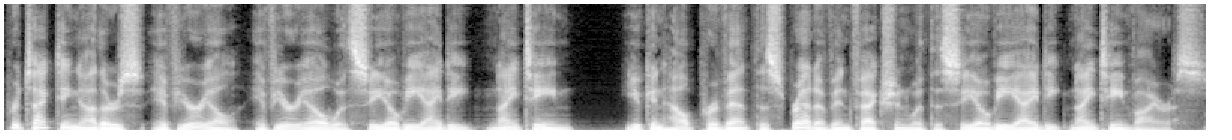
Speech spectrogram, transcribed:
Protecting others if you're ill. If you're ill with COVID-19, you can help prevent the spread of infection with the COVID-19 virus.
